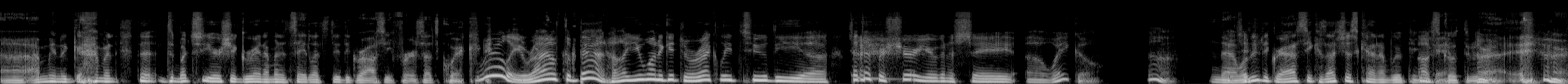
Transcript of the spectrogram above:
Uh, I'm gonna, I'm gonna, to, to much to your chagrin, I'm gonna say let's do Degrassi first. That's quick. Really, right off the bat, huh? You want to get directly to the? uh so I thought for sure you were going to say uh, Waco. Huh. No, That's we'll do Degrassi because that's just kind of we can just go through All that. All right.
